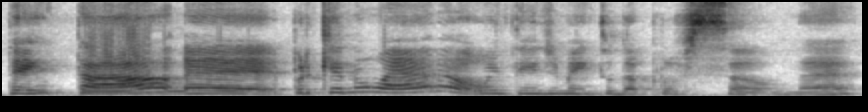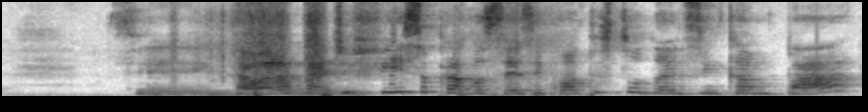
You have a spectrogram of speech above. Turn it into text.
tentar... Uhum. É, porque não era o entendimento da profissão, né? Sim, é, então era até difícil para vocês, enquanto estudantes, encampar,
